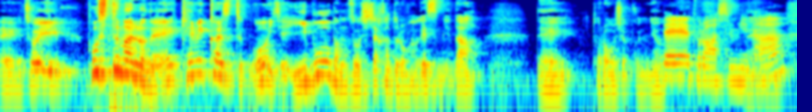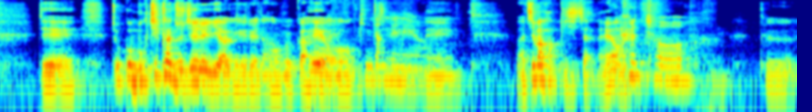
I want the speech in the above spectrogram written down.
네, 저희 포스트 말론의 케미칼스 듣고 이제 2부 방송 시작하도록 하겠습니다. 네, 돌아오셨군요. 네 돌아왔습니다. 이제 조금 묵직한 주제를 이야기를 나눠볼까 해요. 아, 긴장되네요. 이제, 네, 마지막 학기시잖아요. 그렇죠. 그,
